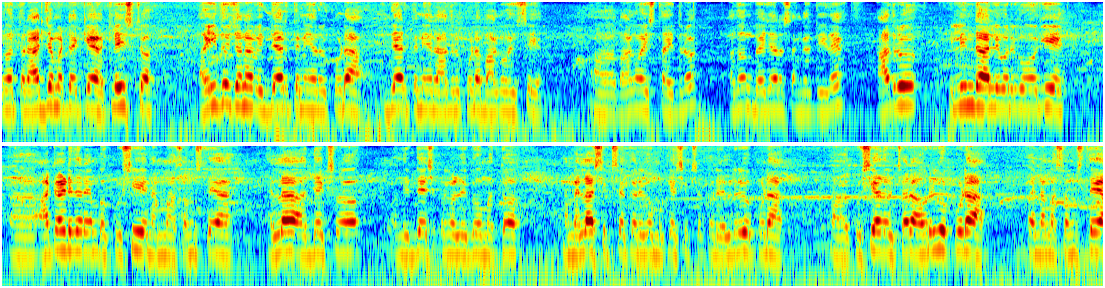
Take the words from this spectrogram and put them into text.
ಇವತ್ತು ರಾಜ್ಯ ಮಟ್ಟಕ್ಕೆ ಅಟ್ಲೀಸ್ಟ್ ಐದು ಜನ ವಿದ್ಯಾರ್ಥಿನಿಯರು ಕೂಡ, ವಿದ್ಯಾರ್ಥಿನಿಯರಾದರೂ ಕೂಡ ಭಾಗವಹಿಸಿ ಭಾಗವಹಿಸ್ತಾ ಇದ್ದರು ಅದೊಂದು ಬೇಜಾರು ಸಂಗತಿ ಇದೆ. ಆದರೂ ಇಲ್ಲಿಂದ ಅಲ್ಲಿವರೆಗೂ ಹೋಗಿ ಆಟಾಡಿದ್ದಾರೆ ಎಂಬ ಖುಷಿ ನಮ್ಮ ಸಂಸ್ಥೆಯ ಎಲ್ಲ ಅಧ್ಯಕ್ಷರು, ನಿರ್ದೇಶಕರುಗಳಿಗೂ ಮತ್ತು ನಮ್ಮೆಲ್ಲ ಶಿಕ್ಷಕರಿಗೂ, ಮುಖ್ಯ ಶಿಕ್ಷಕರು ಎಲ್ಲರಿಗೂ ಕೂಡ ಖುಷಿಯಾದ ವಿಚಾರ. ಅವರಿಗೂ ಕೂಡ ನಮ್ಮ ಸಂಸ್ಥೆಯ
